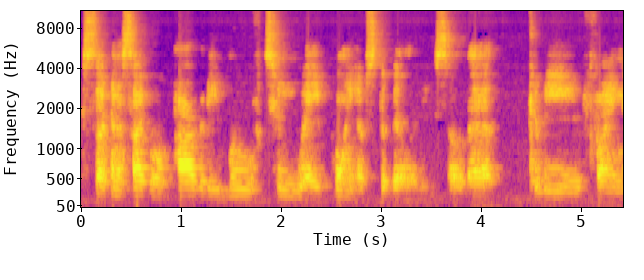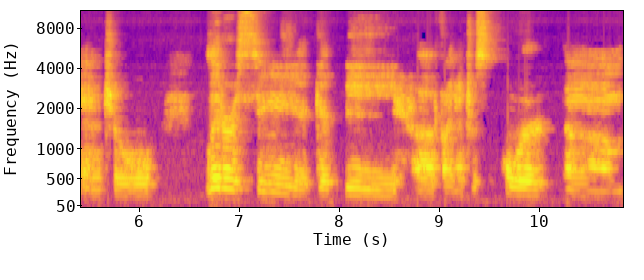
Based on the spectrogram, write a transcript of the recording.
stuck in a cycle of poverty move to a point of stability. So that could be financial literacy, it could be uh, financial support, um,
